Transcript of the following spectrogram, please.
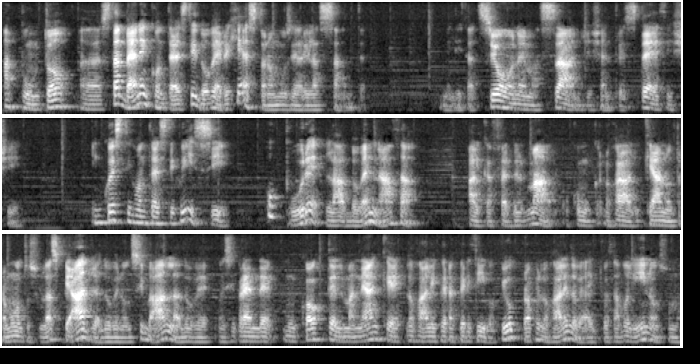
Appunto eh, sta bene in contesti dove è richiesta una musica rilassante. Meditazione, massaggi, centri estetici. In questi contesti qui sì. Oppure là dove è nata al caffè del mare o comunque locali che hanno il tramonto sulla spiaggia dove non si balla, dove, si prende un cocktail ma neanche locali per aperitivo, più proprio locali dove hai il tuo tavolino insomma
